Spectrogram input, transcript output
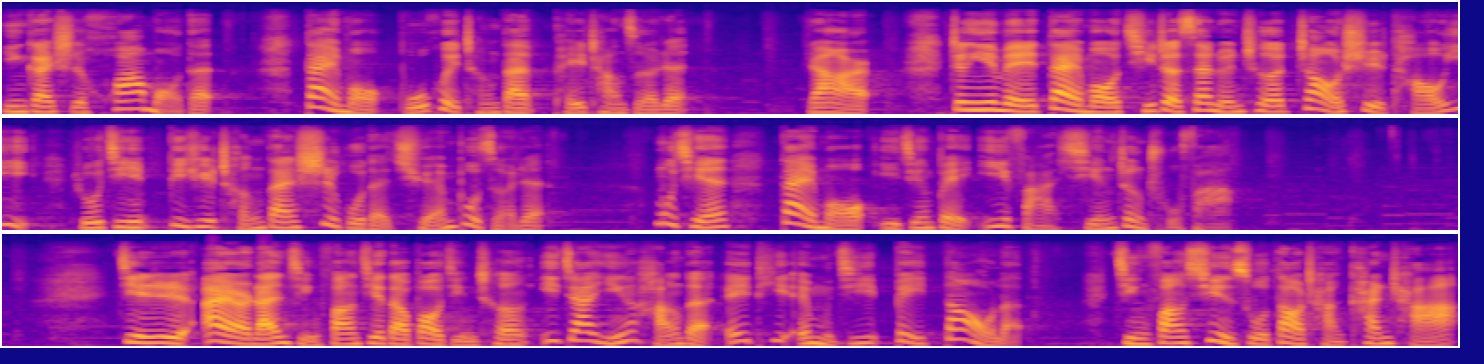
应该是花某的，戴某不会承担赔偿责任。然而，正因为戴某骑着三轮车肇事逃逸，如今必须承担事故的全部责任。目前，戴某已经被依法行政处罚。近日，爱尔兰警方接到报警称，一家银行的 ATM 机被盗了。警方迅速到场勘查，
